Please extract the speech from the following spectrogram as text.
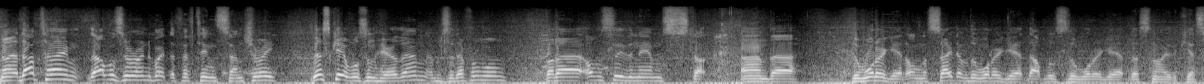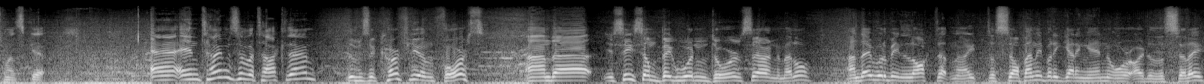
Now at that time, that was around about the 15th century. This gate wasn't here then, it was a different one, but uh, obviously the name stuck, and uh, the Watergate. On the site of the Watergate, that was the Watergate. That's now the Casemates Gate. Uh, in times of attack, then there was a curfew in force, and uh, you see some big wooden doors there in the middle, and they would have been locked at night to stop anybody getting in or out of the city.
